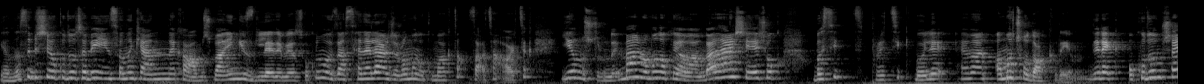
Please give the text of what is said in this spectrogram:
Ya nasıl bir şey okuduğu tabii insanın kendine kalmış. Ben İngiliz dili edebiyatı okudum. O yüzden senelerce roman okumaktan zaten artık yılmış durumdayım. Ben roman okuyamam. Ben her şeye çok basit, pratik, böyle hemen amaç odaklıyım. Direkt okuduğum şey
